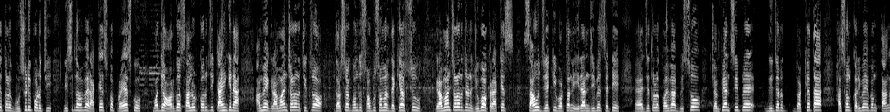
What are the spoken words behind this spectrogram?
ଯେତେବେଳେ ଭୁଷୁଡ଼ି ପଡ଼ୁଛି ନିଶ୍ଚିତ ଭାବେ ରାକେଶଙ୍କ ପ୍ରୟାସକୁ ମଧ୍ୟ ଅର୍ଗ ସାଲ୍ୟୁଟ୍ କରୁଛି କାହିଁକିନା ଆମେ ଗ୍ରାମାଞ୍ଚଳର ଚିତ୍ର ଦର୍ଶକ ବନ୍ଧୁ ସବୁ ସମୟରେ ଦେଖି ଆସୁଛୁ ଗ୍ରାମାଞ୍ଚଳର ଜଣେ ଯୁବକ ରାକେଶ ସାହୁ ଯିଏକି ବର୍ତ୍ତମାନ ଇରାନ ଯିବେ ସେଠି ଯେତେବେଳେ କହିବା ବିଶ୍ୱ ଚାମ୍ପିଅନସିପ୍ରେ ନିଜର ଦକ୍ଷତା ହାସଲ କରିବେ ଏବଂ ତାଙ୍କ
